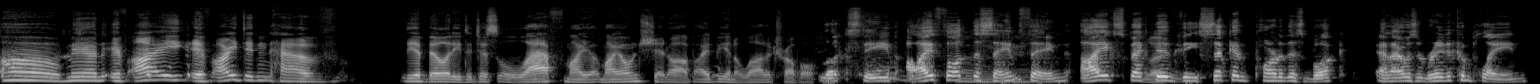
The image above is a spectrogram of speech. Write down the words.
Oh man, if I if I didn't have the ability to just laugh my my own shit off, I'd be in a lot of trouble. Look, Steve. I thought the Oh, same thing. I expected Look. the second part of this book, and I was ready to complain.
